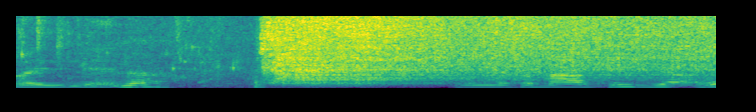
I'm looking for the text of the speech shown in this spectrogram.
बहिनीले होइन उसले त मार्थ्यो नि है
